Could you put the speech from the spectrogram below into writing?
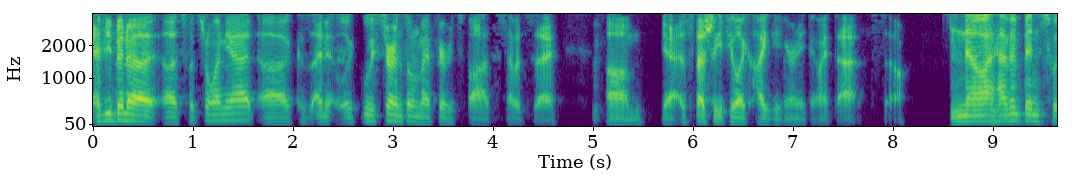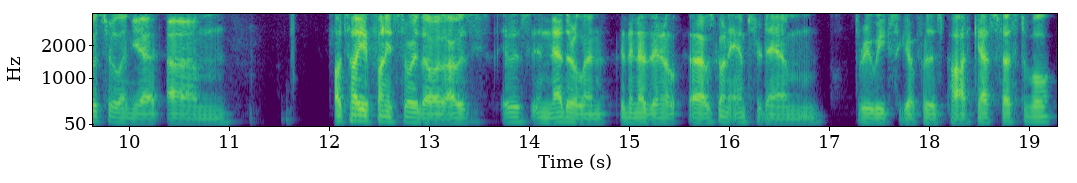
have you been to uh, Switzerland yet? Because uh, I like Lucerne's one of my favorite spots. I would say. Um, yeah, especially if you like hiking or anything like that. So. No, I haven't been Switzerland yet. Um, I'll tell you a funny story though. I was it was in Netherlands. In the Netherlands, uh, I was going to Amsterdam three weeks ago for this podcast festival.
